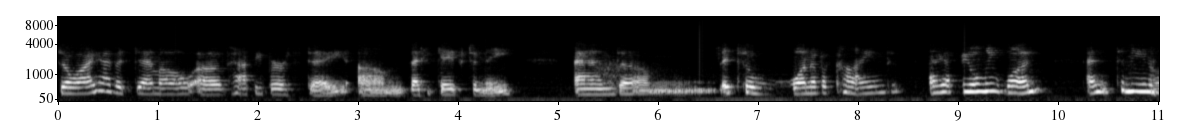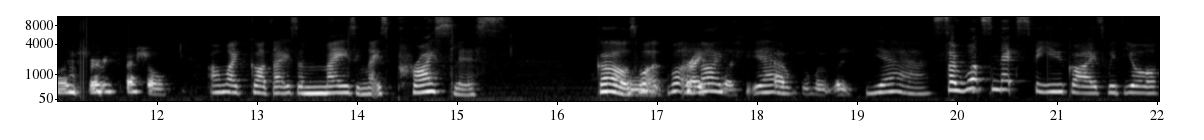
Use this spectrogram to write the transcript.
So I have a demo of Happy Birthday um, that he gave to me, and um, it's a one of a kind. I have the only one, and to me, you know, it's very special. Oh my God, that is amazing. That is priceless. Girls, what what a life! Yeah, absolutely. Yeah. So, what's next for you guys with your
